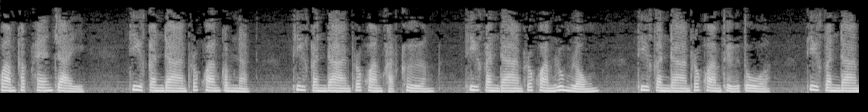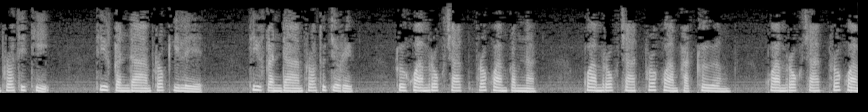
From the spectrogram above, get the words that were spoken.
ความคับแค้นใจ ที่กันดานเพราะความกำหนัด ที่กันดานเพราะความขัดเคือง ที่กันดานเพราะความลุ่มหลง ที่กันดานเพราะความถือตัว ที่กันดานเพราะทิฏฐิ ที่กันดานเพราะกิเลส ที่กันดานเพราะทุจริต คือความรกชัด เพราะความกำหนัด ความรกชัด เพราะความขัดเคือง ความรกชัด เพราะความ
